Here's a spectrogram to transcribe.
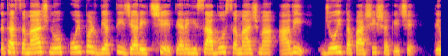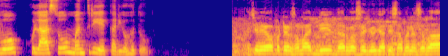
તથા સમાજનો કોઈ પણ વ્યક્તિ જ્યારે ઈચ્છે ત્યારે હિસાબો સમાજમાં આવી જોઈ તપાસી શકે છે. તેવો ખુલાસો મંત્રીએ કર્યો હતો. પછી એવા પટેલ સમાજની દર વર્ષે યોજાતી સામાન્ય સભા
